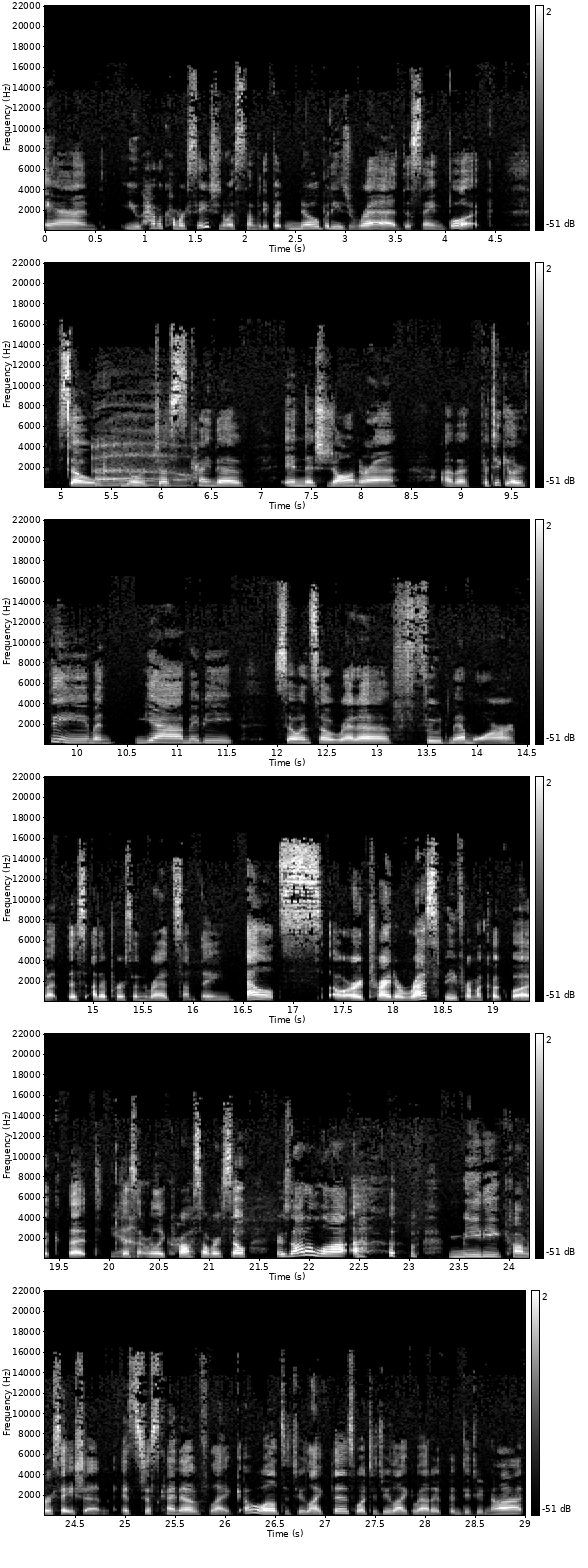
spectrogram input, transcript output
and you have a conversation with somebody, but nobody's read the same book. So oh. you're just oh. kind of in this genre of a particular theme. And yeah, maybe so and so read a food memoir, but this other person read something else or tried a recipe from a cookbook that yeah. doesn't really cross over. So there's not a lot of meaty conversation. It's just kind of like, oh, well, did you like this? What did you like about it? Did you not?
